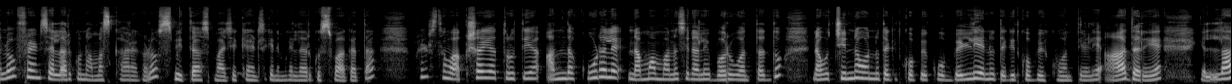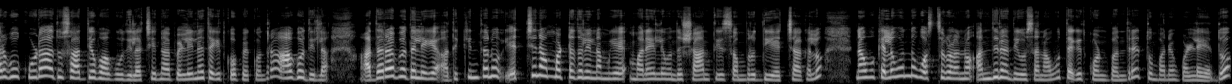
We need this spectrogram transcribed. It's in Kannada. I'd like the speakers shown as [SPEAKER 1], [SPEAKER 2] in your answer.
[SPEAKER 1] ಹಲೋ ಫ್ರೆಂಡ್ಸ್, ಎಲ್ಲರಿಗೂ ನಮಸ್ಕಾರಗಳು. ಸ್ಮಿತಾಸ್ ಮ್ಯಾಜಿಕ್ ಹ್ಯಾಂಡ್ಸ್ಗೆ ನಿಮಗೆಲ್ಲರಿಗೂ ಸ್ವಾಗತ. ಫ್ರೆಂಡ್ಸ್, ನಾವು ಅಕ್ಷಯ ತೃತೀಯ ಅಂದ ಕೂಡಲೇ ನಮ್ಮ ಮನಸ್ಸಿನಲ್ಲೇ ಬರುವಂಥದ್ದು ನಾವು ಚಿನ್ನವನ್ನು ತೆಗೆದುಕೋಬೇಕು, ಬೆಳ್ಳಿಯನ್ನು ತೆಗೆದುಕೋಬೇಕು ಅಂತೇಳಿ. ಆದರೆ ಎಲ್ಲರಿಗೂ ಕೂಡ ಅದು ಸಾಧ್ಯವಾಗುವುದಿಲ್ಲ. ಚಿನ್ನ, ಬೆಳ್ಳಿನೇ ತೆಗೆದುಕೋಬೇಕು ಅಂದರೆ ಆಗೋದಿಲ್ಲ. ಅದರ ಬದಲಿಗೆ ಅದಕ್ಕಿಂತಲೂ ಹೆಚ್ಚಿನ ಮಟ್ಟದಲ್ಲಿ ನಮಗೆ ಮನೆಯಲ್ಲಿ ಒಂದು ಶಾಂತಿ, ಸಮೃದ್ಧಿ ಹೆಚ್ಚಾಗಲು ನಾವು ಕೆಲವೊಂದು ವಸ್ತುಗಳನ್ನು ಅಂದಿನ ದಿವಸ ನಾವು ತೆಗೆದುಕೊಂಡು ಬಂದರೆ ತುಂಬಾ ಒಳ್ಳೆಯದು.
